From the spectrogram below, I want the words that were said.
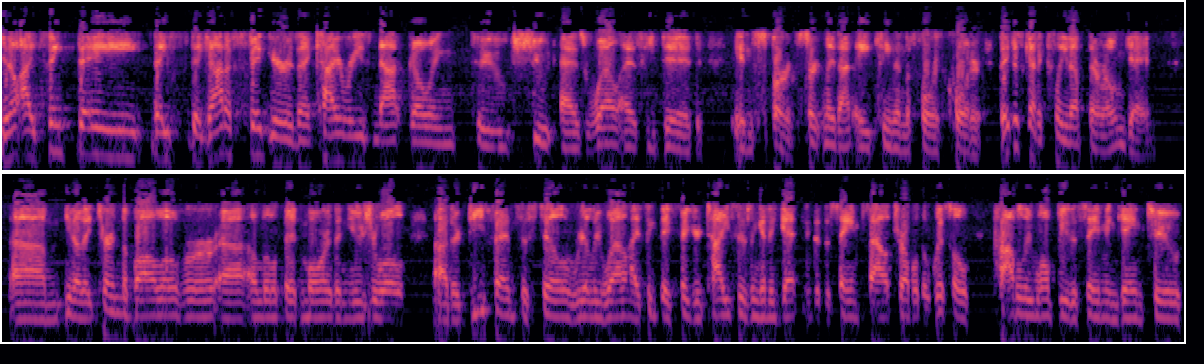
You know, I think they they they got to figure that Kyrie's not going to shoot as well as he did in spurts. Certainly not 18 in the fourth quarter. They just got to clean up their own game. Um, you know, they turned the ball over uh, a little bit more than usual. Uh, their defense is still really well. I think they figured Theis isn't going to get into the same foul trouble. The whistle probably won't be the same in game two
